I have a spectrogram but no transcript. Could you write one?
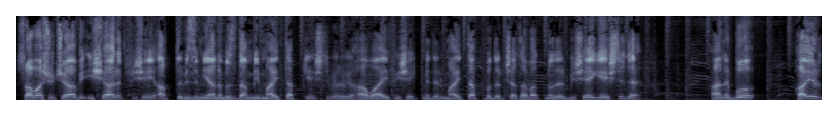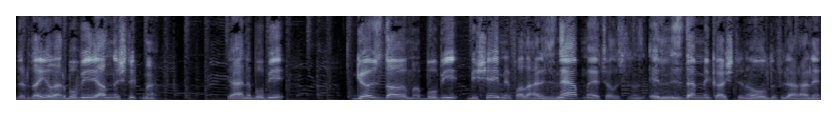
savaş uçağı bir işaret fişeği attı. Bizim yanımızdan bir maytap geçti. Böyle bir havai fişek midir, maytap mıdır, çatapat mıdır bir şey geçti de. Hani bu Hayırdır dayılar bu bir yanlışlık mı? Yani bu bir gözdağı mı? Bu bir bir şey mi falan? Hani siz ne yapmaya çalıştınız? Elinizden mi kaçtı? Ne oldu filan? Hani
